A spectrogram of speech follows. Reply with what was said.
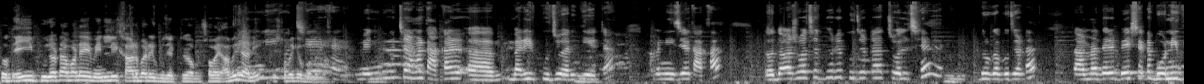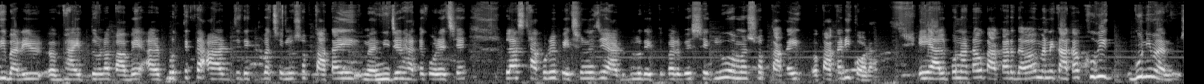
তো এই পুজোটা মানে মেনলি কার বাড়ির পুজো একটু সবাই আমি জানি সবাইকে বলব হ্যাঁ মেনলি হচ্ছে আমার কাকার বাড়ির পুজো আর কি এটা। আমার নিজের কাকা। তো দশ বছর ধরে পুজোটা চলছে দুর্গা পুজোটা তো আমাদের বেশ একটা বনিদি বাড়ির ভাইব তোমরা পাবে। আর প্রত্যেকটা আর্ট যে দেখতে পাচ্ছ এগুলো সব কাকাই নিজের হাতে করেছে। প্লাস ঠাকুরের পেছনে যে আর্টগুলো দেখতে পারবে সেগুলো আমার সব কাকাই কাকারই করা। এই আলপনাটাও কাকার দেওয়া মানে কাকা খুবই গুণী মানুষ।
